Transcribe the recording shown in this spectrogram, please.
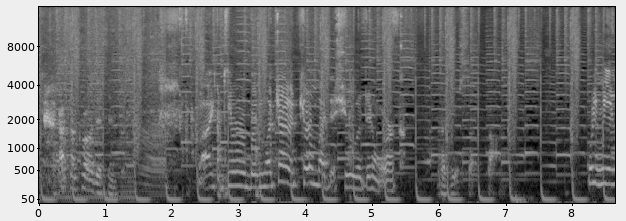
I got some pro distance. I killed him. I tried to kill him by the shield. It didn't work. Cause you suck dog. What do you mean?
